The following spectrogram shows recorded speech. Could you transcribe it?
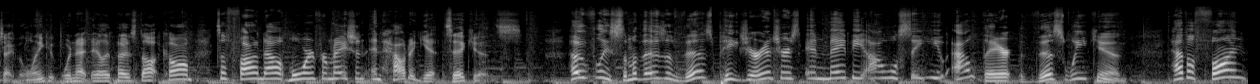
Check the link at GwinnettDailyPost.com to find out more information and how to get tickets. Hopefully, some of those events piqued your interest, and maybe I will see you out there this weekend. Have a fun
